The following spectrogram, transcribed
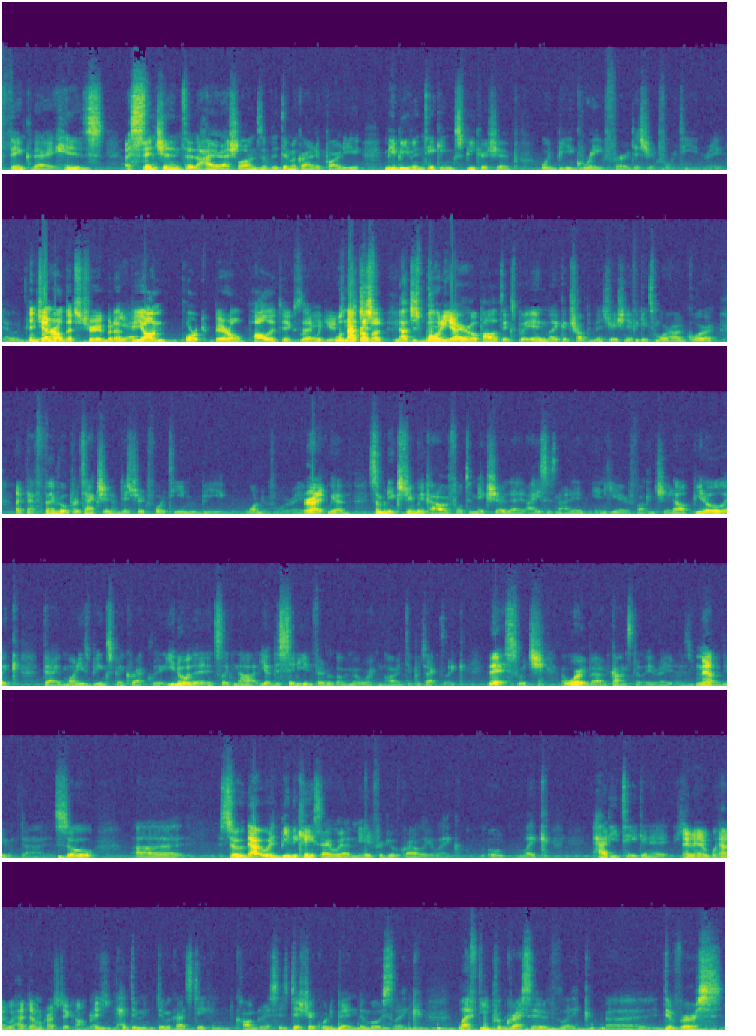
think that his ascension to the higher echelons of the Democratic Party, maybe even taking speakership, would be great for District 14, right? That would be In general, that's true, but uh, Yeah. beyond pork barrel politics, that Right. would you well, not just from not just pork would he- yeah. barrel politics, but in like a Trump administration, if it gets more hardcore, like that federal protection of District 14 would be wonderful, right? We have somebody extremely powerful to make sure that ICE is not in in here fucking shit up. You know, like that money is being spent correctly. You know that it's like not. You have the city and federal government working hard to protect like this, which I worry about constantly, right? As we Yeah. all do. Uh, so. Uh, so that would be the case I would have made for Joe Crowley. Like, oh, like had he taken it, he, and had, had Democrats take Congress. and had Dem- Democrats taken Congress, his district would have been the most like lefty, progressive, like uh, diverse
